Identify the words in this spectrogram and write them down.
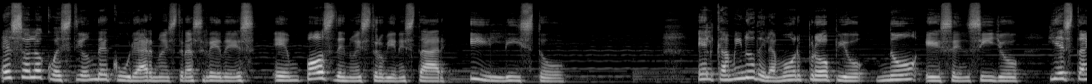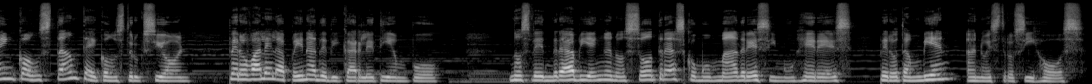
Es solo cuestión de curar nuestras redes en pos de nuestro bienestar y listo. El camino del amor propio no es sencillo y está en constante construcción, pero vale la pena dedicarle tiempo. Nos vendrá bien a nosotras como madres y mujeres, pero también a nuestros hijos.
